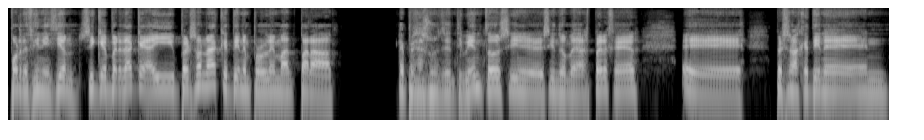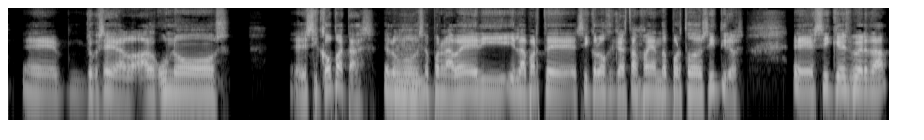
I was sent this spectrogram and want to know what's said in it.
por definición. Sí que es verdad que hay personas que tienen problemas para expresar sus sentimientos, sí- síndrome de Asperger, eh, personas que tienen, eh, yo qué sé, al- algunos eh, psicópatas que luego se ponen a ver y, y la parte psicológica están fallando por todos sitios. Eh, sí que es verdad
